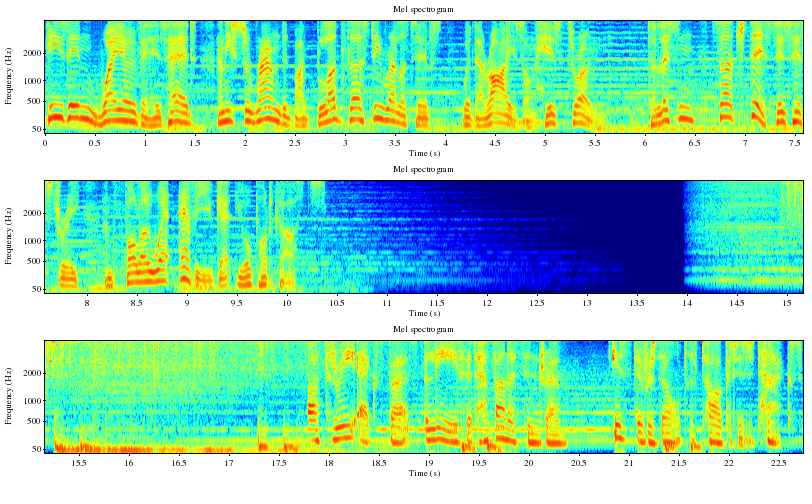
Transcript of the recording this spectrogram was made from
He's in way over his head, and he's surrounded by bloodthirsty relatives with their eyes on his throne. To listen, search This Is History and follow wherever you get your podcasts. Our three experts believe that Havana syndrome is the result of targeted attacks,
